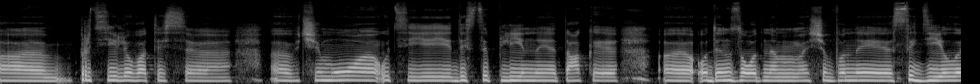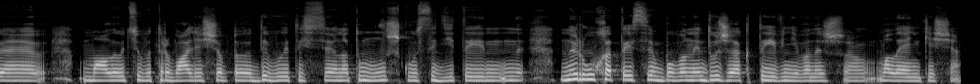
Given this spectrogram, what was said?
е, прицілюватися. Е, Вчимо у цієї дисципліни, так і е, один з одним, щоб вони сиділи, мали оцю витривалість, щоб дивитися на ту мушку, сидіти, не- рухатись, бо вони дуже активні, вони ж е, маленькі ще,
